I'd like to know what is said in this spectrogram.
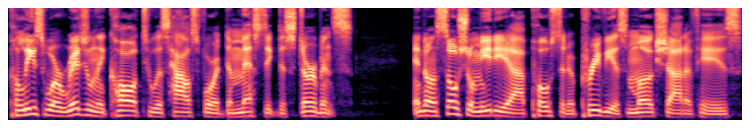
Police were originally called to his house for a domestic disturbance, and on social media, I posted a previous mugshot of his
